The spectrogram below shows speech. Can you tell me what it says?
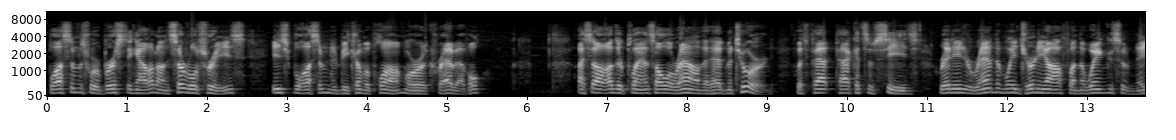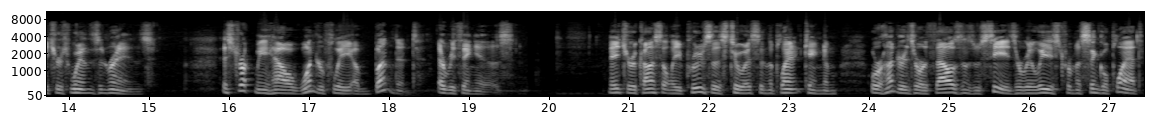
Blossoms were bursting out on several trees, each blossom to become a plum or a crabapple. I saw other plants all around that had matured, with fat packets of seeds ready to randomly journey off on the wings of nature's winds and rains. It struck me how wonderfully abundant everything is. Nature constantly proves this to us in the plant kingdom, where hundreds or thousands of seeds are released from a single plant,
